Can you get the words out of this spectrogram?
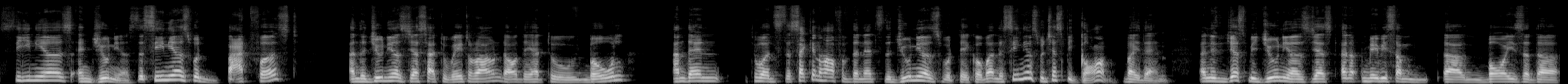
seniors and juniors. The seniors would bat first, and the juniors just had to wait around or they had to bowl. And then towards the second half of the nets, the juniors would take over, and the seniors would just be gone by then and it'd just be juniors, just and maybe some uh, boys at the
